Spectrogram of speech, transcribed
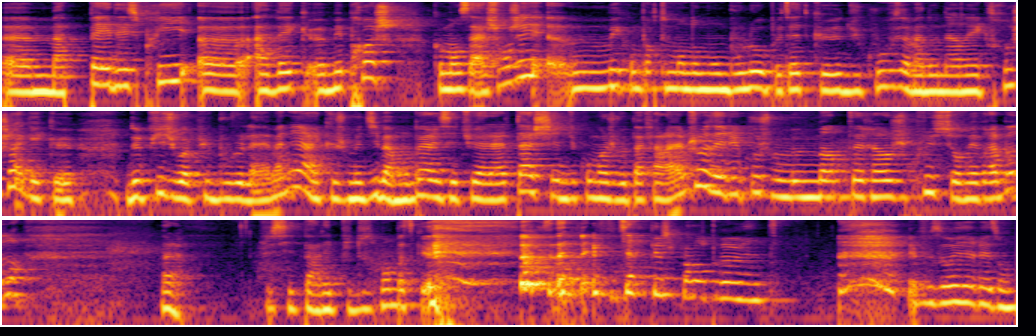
euh, ma paix d'esprit euh, avec mes proches? Comment ça a changé mes comportements dans mon boulot? Peut-être que du coup ça m'a donné un électrochoc et que depuis je vois plus le boulot de la même manière et que je me dis bah mon père il s'est tué à la tâche et du coup moi je veux pas faire la même chose et du coup je m'interroge plus sur mes vrais besoins. Voilà. Je vais essayer de parler plus doucement parce que vous allez dire que je parle trop vite. Et vous auriez raison.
